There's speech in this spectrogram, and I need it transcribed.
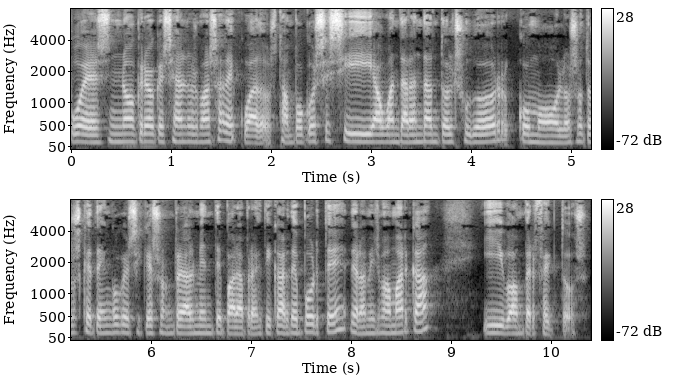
pues no creo que sean los más adecuados. Tampoco sé si aguantarán tanto el sudor como los otros que tengo, que sí que son realmente para practicar deporte de la misma marca y van perfectos.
